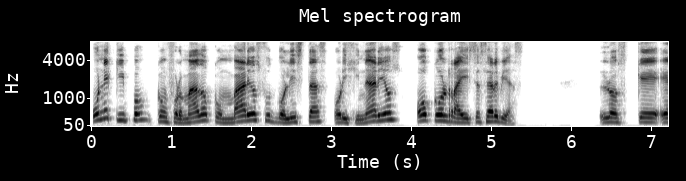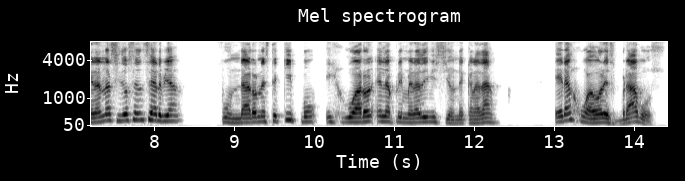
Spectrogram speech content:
un equipo conformado con varios futbolistas originarios o con raíces serbias. Los que eran nacidos en Serbia fundaron este equipo y jugaron en la primera división de Canadá. Eran jugadores bravos,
